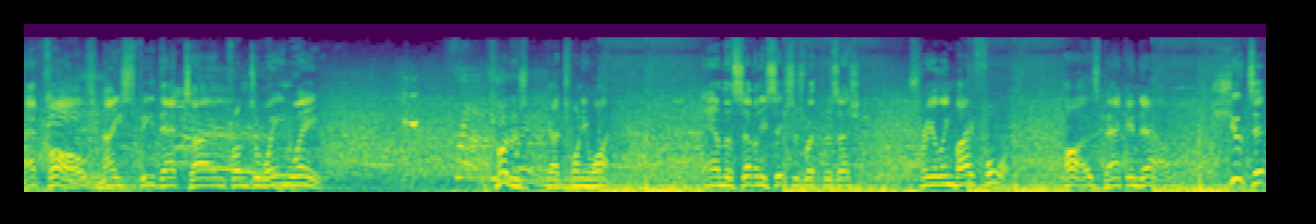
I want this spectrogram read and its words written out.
That falls. Nice feed that time from Dwyane Wade. Carter's got 21. And the 76ers with possession. Trailing by four. Hawes backing down. Shoots it.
